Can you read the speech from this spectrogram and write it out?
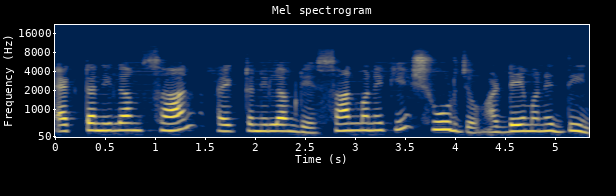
একটা নিলাম সান আর একটা নিলাম ডে সান মানে কি? সূর্য, আর ডে মানে দিন।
